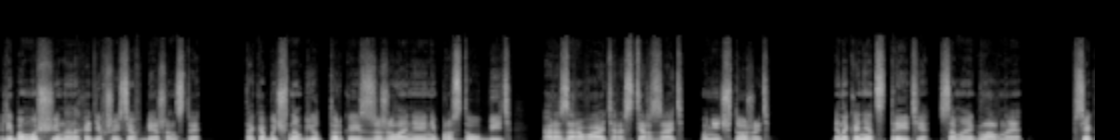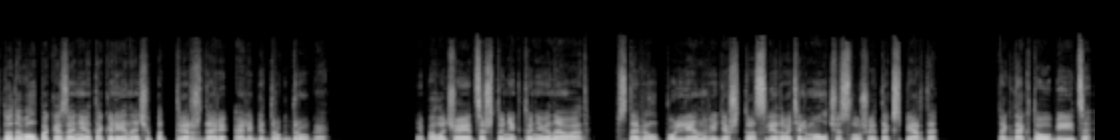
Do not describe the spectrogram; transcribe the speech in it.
либо мужчина, находившийся в бешенстве. Так обычно бьют только из-за желания не просто убить, а разорвать, растерзать, уничтожить. И, наконец, третье, самое главное. Все, кто давал показания, так или иначе подтверждали алиби друг друга. И получается, что никто не виноват. — вставил Пуллен, видя, что следователь молча слушает эксперта. «Тогда кто убийца?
